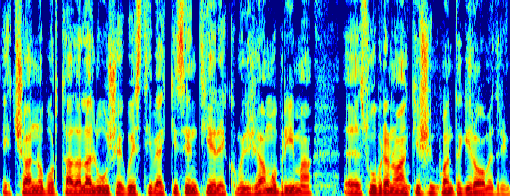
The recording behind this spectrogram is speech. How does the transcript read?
e ci hanno portato alla luce questi vecchi sentieri che come dicevamo prima eh, superano anche i 50 km.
